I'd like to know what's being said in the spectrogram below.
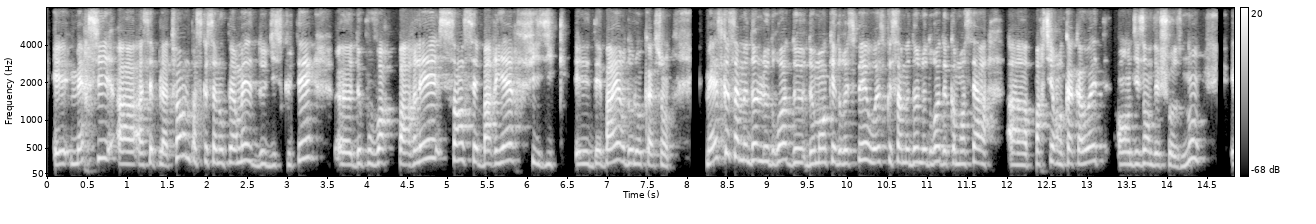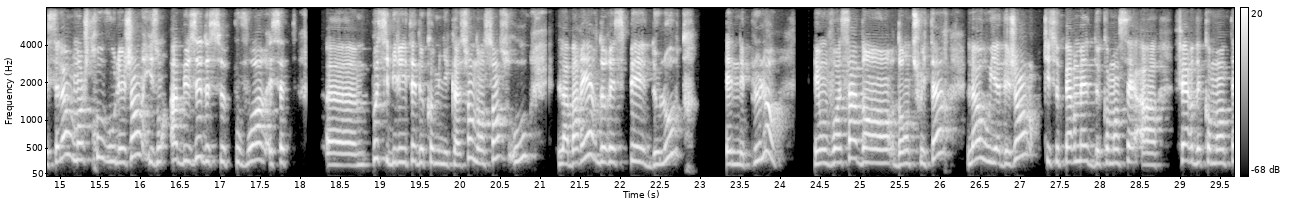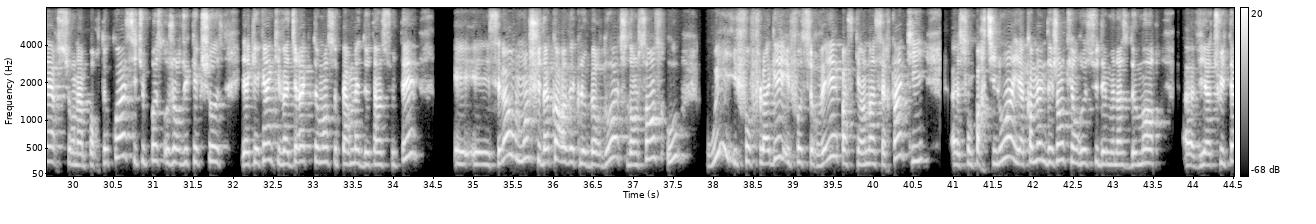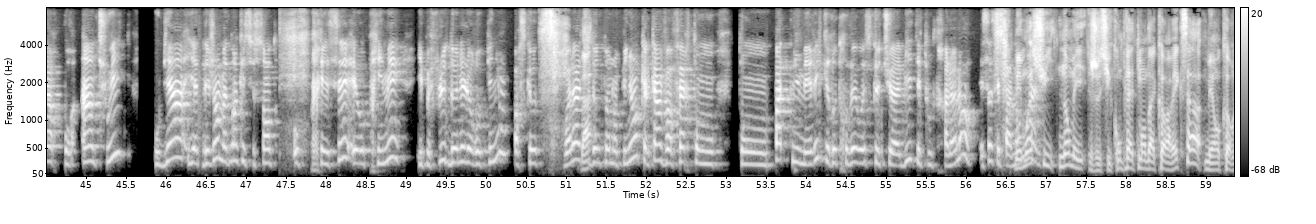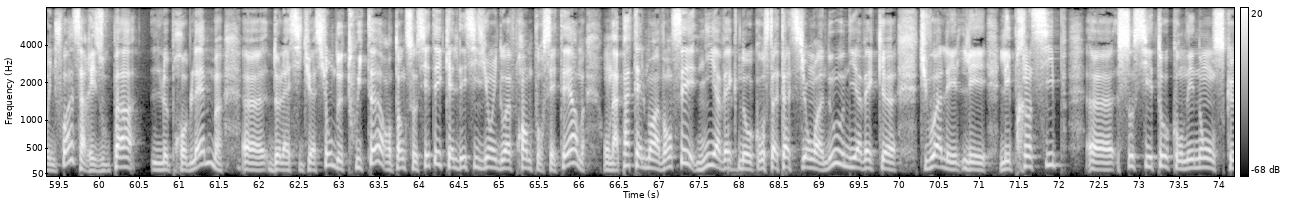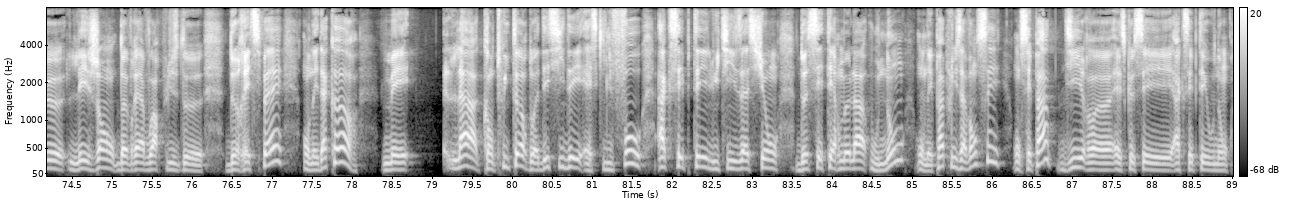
Et merci à, ces plateformes parce que ça nous permet de discuter, euh, de pouvoir parler sans ces barrières physiques et des barrières de location. Mais est-ce que ça me donne le droit de, manquer de respect ou est-ce que ça me donne le droit de commencer à, partir en cacahuète en disant des choses? Non. Et c'est là où moi je trouve où les gens, ils ont abusé de ce pouvoir et cette euh, possibilité de communication dans le sens où la barrière de respect de l'autre, elle n'est plus là. Et on voit ça dans, Twitter, là où il y a des gens qui se permettent de commencer à faire des commentaires sur n'importe quoi. Si tu postes aujourd'hui quelque chose, il y a quelqu'un qui va directement se permettre de t'insulter. Et, et c'est là où moi je suis d'accord avec le Birdwatch dans le sens où oui, il faut flaguer, il faut surveiller parce qu'il y en a certains qui euh, sont partis loin. Il y a quand même des gens qui ont reçu des menaces de mort euh, via Twitter pour un tweet ou bien il y a des gens maintenant qui se sentent oppressés et opprimés. Ils peuvent plus donner leur opinion parce que voilà, Bah. tu donnes ton opinion, quelqu'un va faire ton ton patte numérique et retrouver où est-ce que tu habites et tout le tralala. Et ça c'est pas Mais normal. moi, je suis non, mais je suis complètement d'accord avec ça. Mais encore une fois, ça résout pas le problème euh, de la situation de Twitter en tant que société. Quelles décisions ils doivent prendre pour ces termes On n'a pas tellement avancé, ni avec nos constatations à nous, ni avec, euh, tu vois, les les les principes euh, sociétaux qu'on énonce que les gens devraient avoir plus de respect. On est d'accord, mais Là, quand Twitter doit décider est-ce qu'il faut accepter l'utilisation de ces termes-là ou non, on n'est pas plus avancé. On ne sait pas dire euh, est-ce que c'est accepté ou non.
